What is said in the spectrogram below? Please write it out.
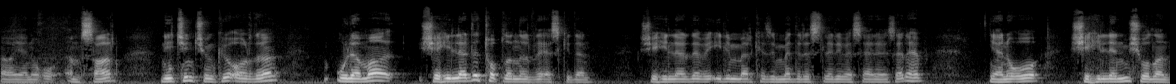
Ha, yani o emsar. Niçin? Çünkü orada ulema şehirlerde toplanırdı eskiden. Şehirlerde ve ilim merkezi medreseleri vesaire vesaire hep yani o şehirlenmiş olan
